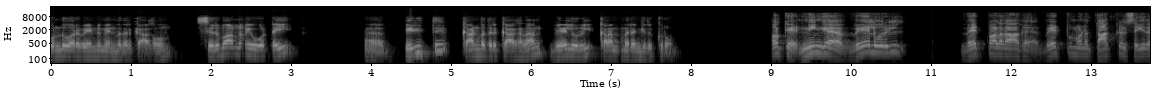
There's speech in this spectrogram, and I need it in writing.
கொண்டு வர வேண்டும் என்பதற்காகவும் சிறுபான்மை ஓட்டை பிரித்து காண்பதற்காக தான் வேலூரில் களமிறங்கியிருக்கிறோம். ஓகே நீங்க வேலூரில் வேட்பாளராக வேட்புமனு தாக்கல் செய்த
